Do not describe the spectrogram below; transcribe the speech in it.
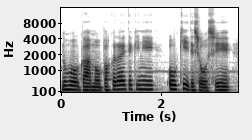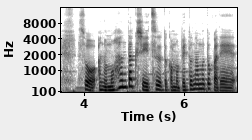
の方がもう莫大的に大きいでしょうしそうあの模範タクシー2とかもベトナムとかで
